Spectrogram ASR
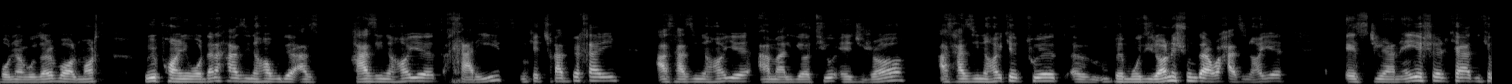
بنیانگذار والمارت روی پایین آوردن هزینه ها بوده. از هزینه های خرید اینکه چقدر بخریم از هزینه های عملیاتی و اجرا از هزینه هایی که توی به مدیرانشون در واقع هزینه های SG&A شرکت اینکه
